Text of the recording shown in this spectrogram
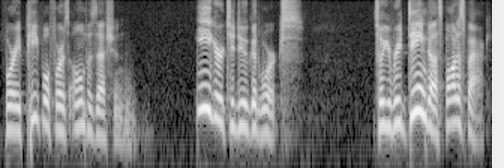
for a people for his own possession, eager to do good works. So he redeemed us, bought us back,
